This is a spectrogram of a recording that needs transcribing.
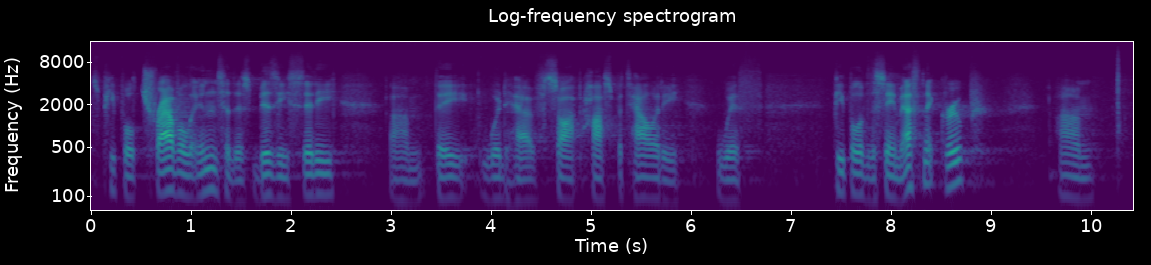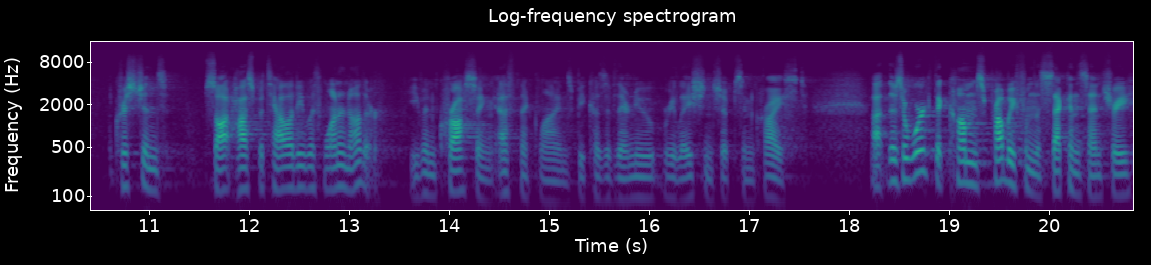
As people travel into this busy city, um, they would have sought hospitality with people of the same ethnic group. Um, Christians sought hospitality with one another, even crossing ethnic lines because of their new relationships in Christ. Uh, there's a work that comes probably from the second century,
